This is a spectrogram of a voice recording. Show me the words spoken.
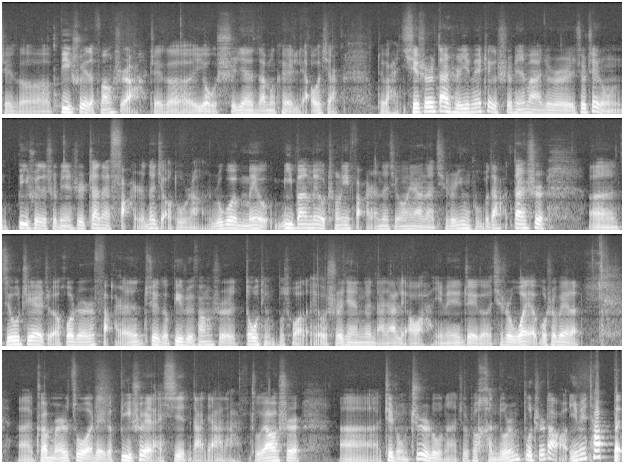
这个避税的方式啊，这个有时间咱们可以聊一下，对吧？其实，但是因为这个视频吧，就是就这种避税的视频是站在法人的角度上，如果没有一般没有成立法人的情况下呢，其实用处不大。但是，呃，自由职业者或者是法人这个避税方式都挺不错的，有时间跟大家聊啊。因为这个其实我也不是为了，呃，专门做这个避税来吸引大家的，主要是。呃，这种制度呢，就是说很多人不知道，因为它本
